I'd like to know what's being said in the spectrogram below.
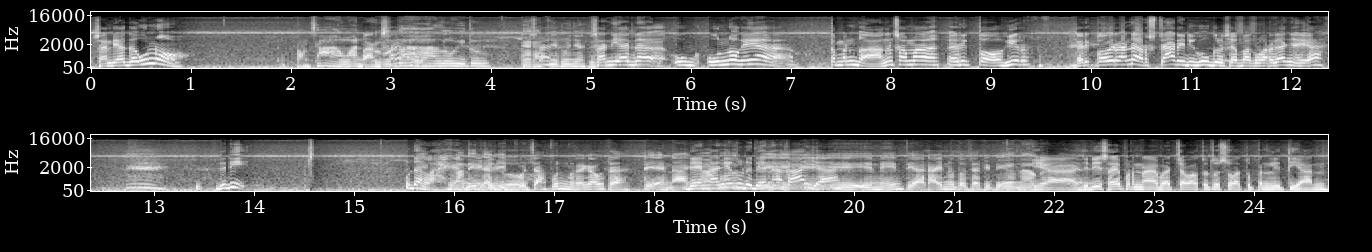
Sandiaga Uno. Bangsawan, Bangsawan. Gorontalo itu darah Sa- birunya. Sandiaga Uno kayaknya teman banget sama Erick Thohir. Erick Thohir Anda harus cari di Google siapa keluarganya ya. Jadi udahlah yang Nanti kayak dari gitu. bocah pun mereka udah DNA-nya DNA-nya tuh udah DNA kaya. Iniin diarahin untuk jadi DNA. Ya, jadi saya pernah baca waktu itu suatu penelitian.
